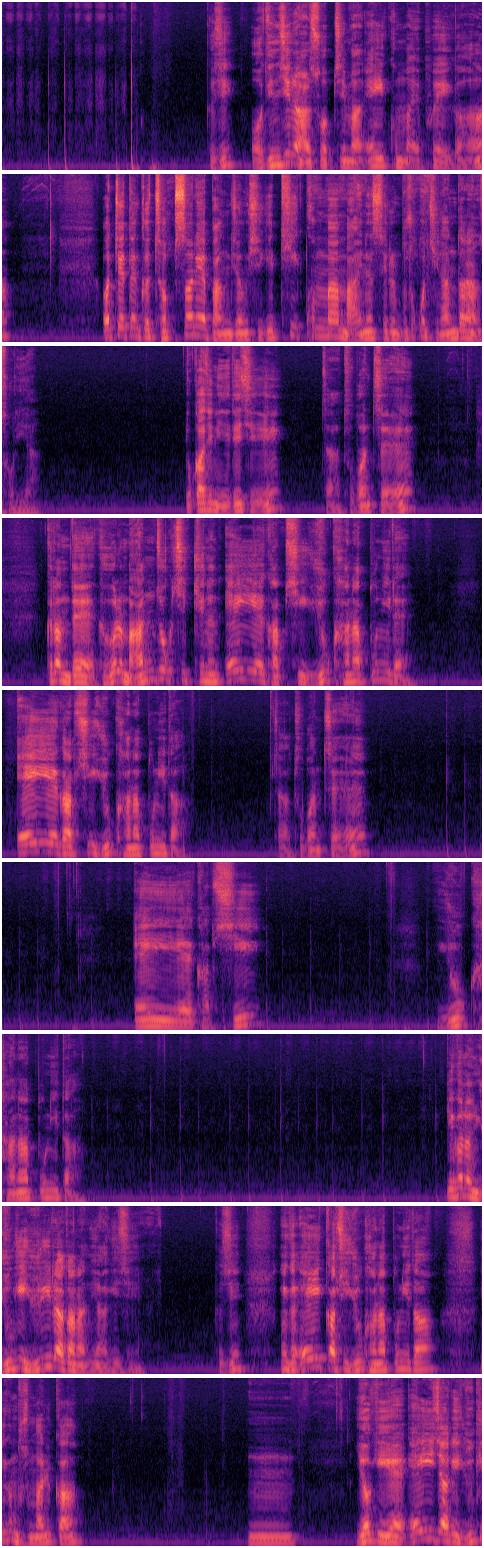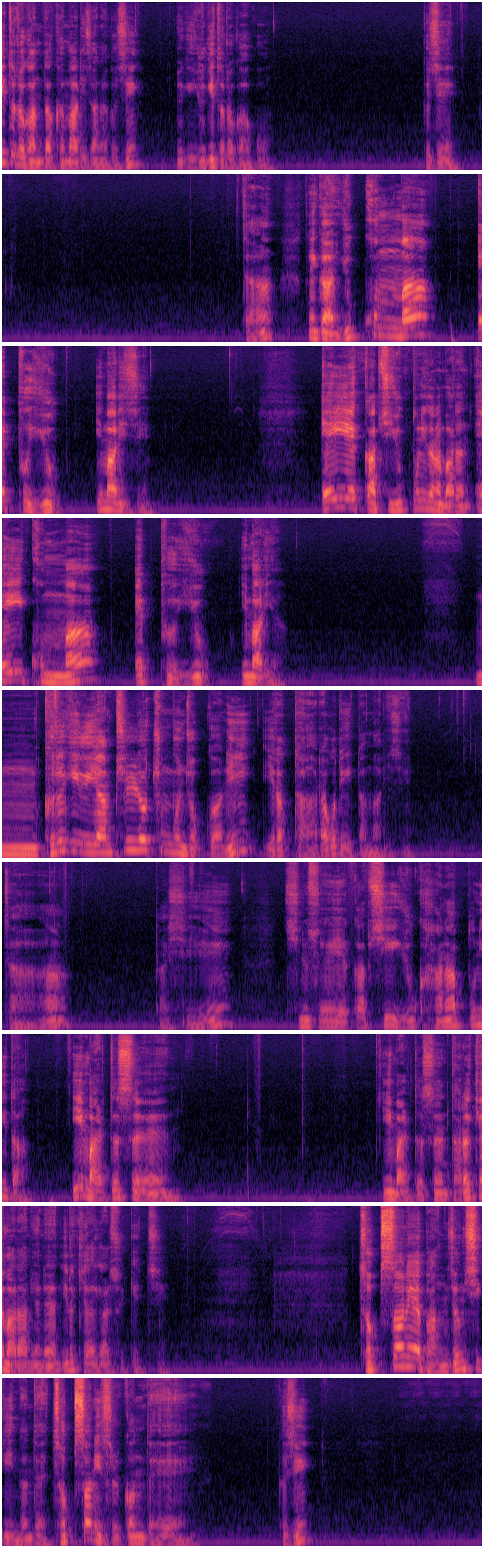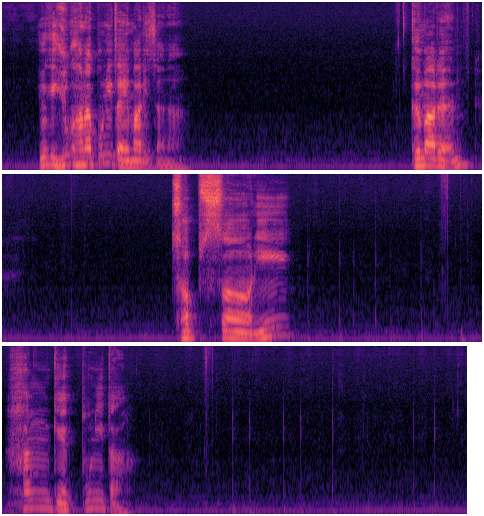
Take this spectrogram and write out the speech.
그지? 어딘지는 알 수 없지만 a, fa가 어쨌든 그 접선의 방정식이 t, 마이너스 1을 무조건 지난다라는 소리야. 여기까지는 이해되지? 자, 두 번째. 그런데 그걸 만족시키는 a의 값이 6 하나뿐이래. a의 값이 6 하나뿐이다. 자, 두 번째. a의 값이 6 하나뿐이다. 이거는 6이 유일하다는 이야기지. 그지? 그러니까 A 값이 6 하나뿐이다. 이건 무슨 말일까? 음, 여기에 A 자리에 6이 들어간다. 그 말이잖아. 그지? 여기 6이 들어가고. 그지? 자, 그러니까 6, F6 이 말이지. a의 값이 6분이라는 말은 a, f6 이 말이야. 음, 그러기 위한 필요 충분 조건이 이렇다라고 돼 있단 말이지. 자, 다시 신수 a의 값이 6 하나뿐이다. 이 말 뜻은 이 말 뜻은 다르게 말하면은 이렇게 이야기할 수 있겠지. 접선의 방정식이 있는데 접선이 있을 건데, 그지? 여기 6 하나뿐이다 이 말이잖아. 그 말은 접선이 한 개뿐이다.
